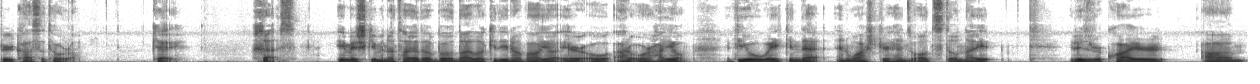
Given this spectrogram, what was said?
Birkas Torah. Okay. Ches. If you awaken that and washed your hands while it's still night, it is required um,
